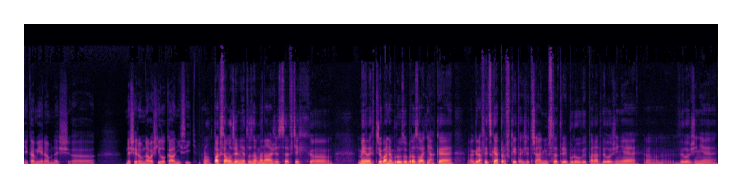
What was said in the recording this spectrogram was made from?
někam jinam než, eh, než jenom na vaší lokální síť. No, pak samozřejmě to znamená, že se v těch uh, mailech třeba nebudou zobrazovat nějaké eh, grafické prvky, takže třeba newslettery budou vypadat vyloženě, eh, vyloženě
